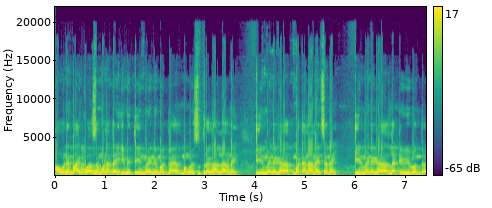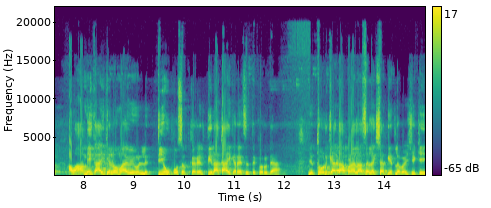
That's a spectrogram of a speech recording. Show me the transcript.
अहो म्हणे बायको असं म्हणत आहे की मी तीन महिने मग गळ्यात मंगळसूत्र घालणार नाही. तीन महिने घरात मटण आणायचं नाही. तीन महिने घरातला टीव्ही बंद. अहो आम्ही काय केलो हो, मायवी म्हणले? ती उपोसत करेल. तिला काय करायचं ते करू द्या. म्हणजे थोडक्यात आपणाला असं लक्षात घेतलं पाहिजे की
